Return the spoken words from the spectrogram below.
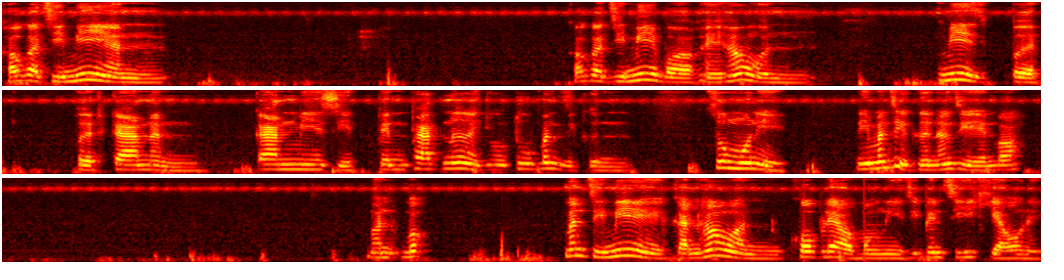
เขาก็สิมีอัน เขาก็สิมีบอกให้เฮาอันมีเปิดเปิดการนั่น การมีสิทธิ์เป็นพาร์ทเนอร์ YouTube มันสิขึ้นซุมมูนี่ นี่มันสิขึ้นจังซี่เห็นบ่มันบ่มันสิมีกันเฮาอันครบแล้วหมองนี้สิเป็นสีเขียวนี่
